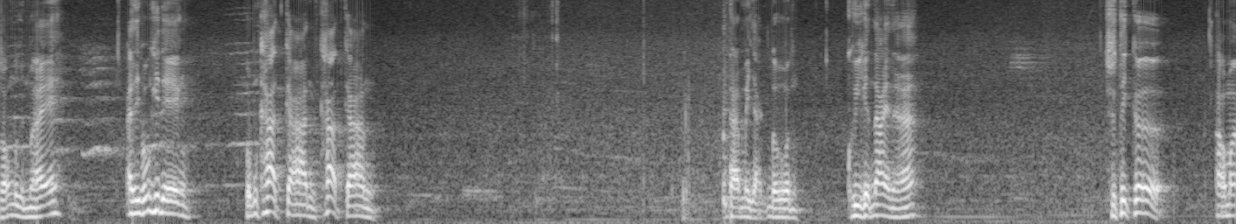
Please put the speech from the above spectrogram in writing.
สองหมื่นไหม อันนี้ผมคิดเอง ผมคาดการคาดการ ถ้าไม่อยากโดน คุยกันได้นะ สติกเกอร์ เอาไหม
